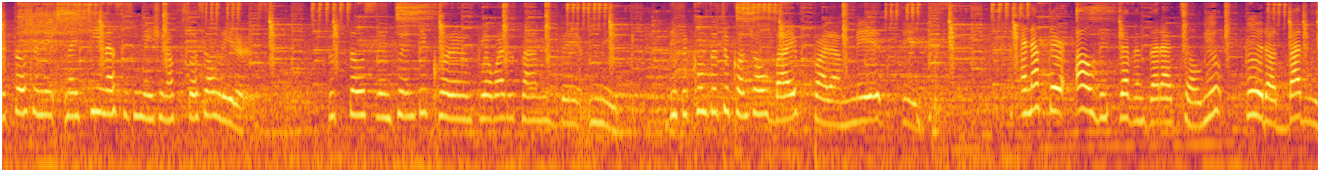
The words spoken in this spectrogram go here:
2019 assassination of social leaders. 2020 current global pandemic. Difficulty to control by paramedics. And after all these events that I tell you, good or bad, we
